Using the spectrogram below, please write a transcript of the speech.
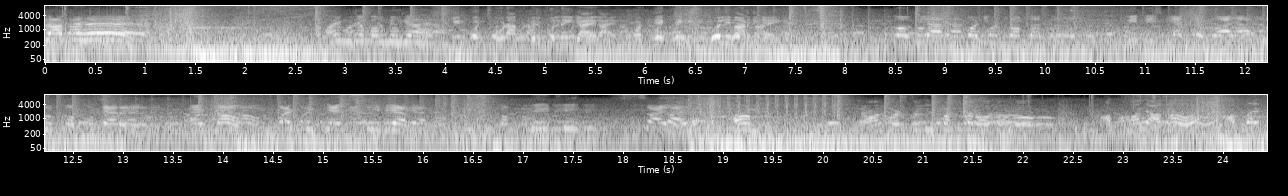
चाहते हैं। भाई मुझे बम मिल गया है। टीम को छोड़ा बिल्कुल नहीं जाएगा और देखते ही गोली मार दी जाएगी। तो we are reporting from the school which is can to go I am group of terrorist and now what we can see here completely silent हम जान से भी पत्थर हो तुम लोग आप हमारे आका हो आपका एक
